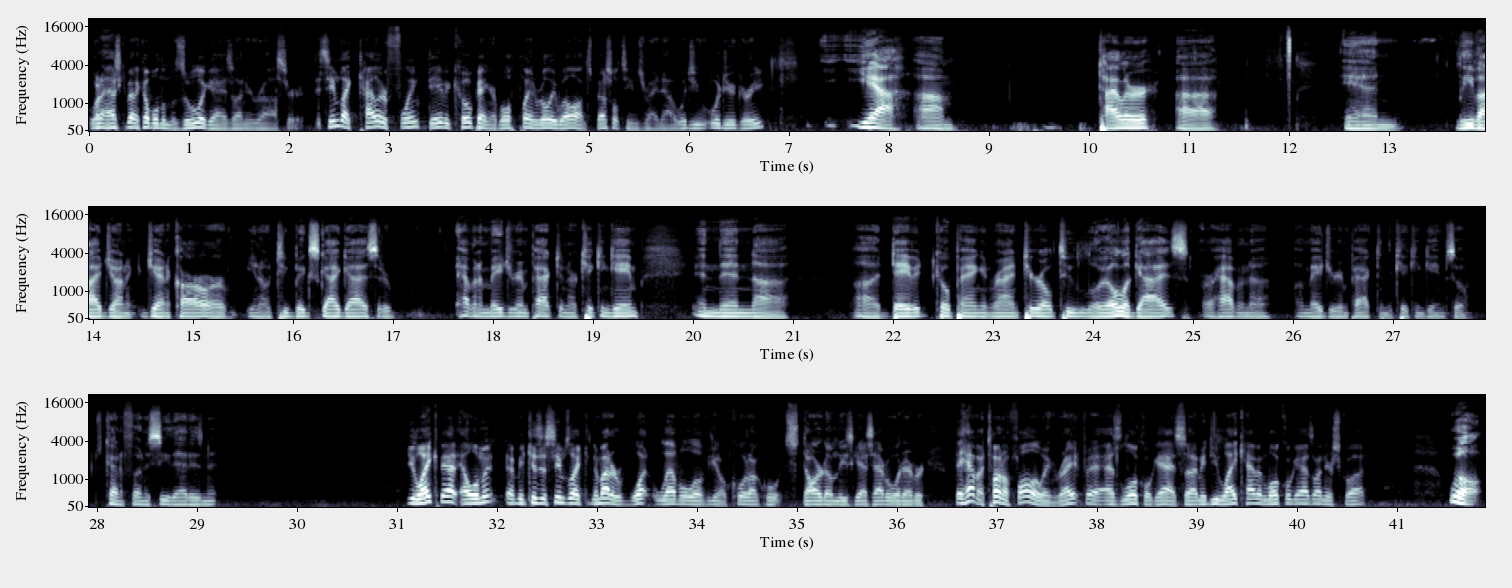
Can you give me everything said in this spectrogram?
I want to ask you about a couple of the Missoula guys on your roster. It seemed like Tyler Flink, David Kopang are both playing really well on special teams right now. Would you Would you agree? Yeah, um, Tyler uh, and Levi Jan- Janacaro are you know two big sky guys that are having a major impact in our kicking game, and then uh, uh, David Kopang and Ryan Tyrrell, two Loyola guys, are having a, a major impact in the kicking game. So it's kind of fun to see that, isn't it? Do you like that element? I mean, because it seems like no matter what level of you know quote unquote stardom these guys have or whatever, they have a ton of following, right? For, as local guys. So I mean, do you like having local guys on your squad? Well,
